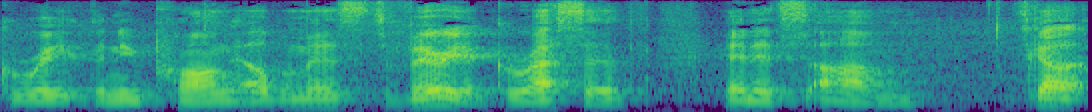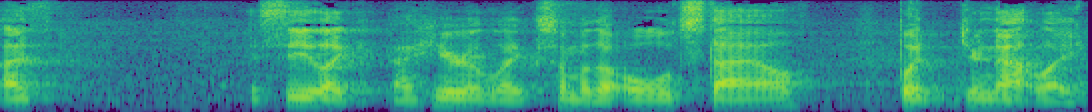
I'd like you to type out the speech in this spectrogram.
great the new Prong album is. It's very aggressive, and it's um, it's got I, I see like I hear like some of the old style, but you're not like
